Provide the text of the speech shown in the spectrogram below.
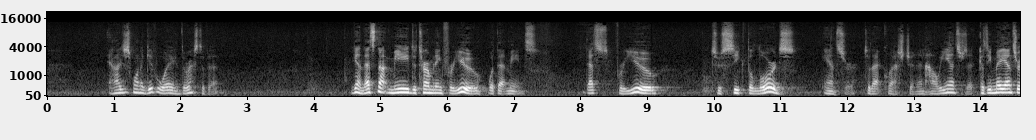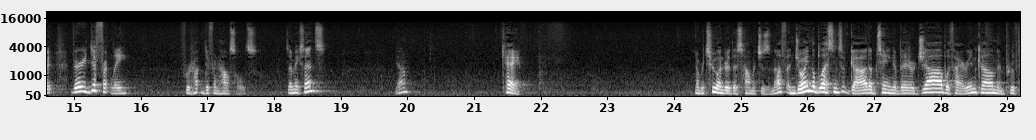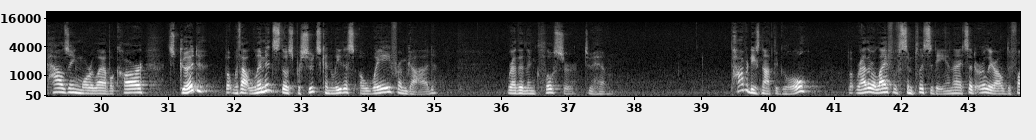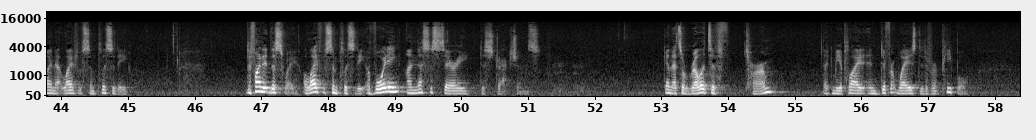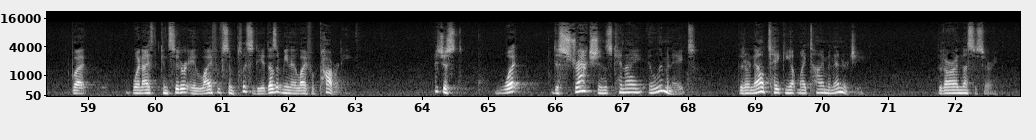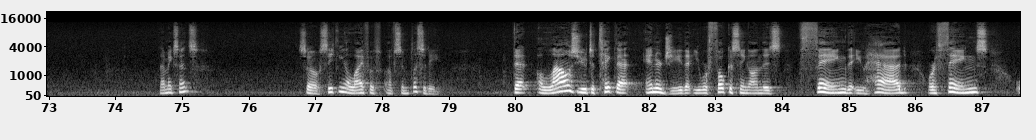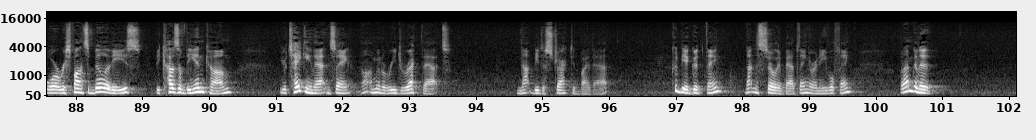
And I just want to give away the rest of it. Again, that's not me determining for you what that means. That's for you to seek the Lord's answer to that question and how he answers it. Because he may answer it very differently for different households. Does that make sense? Yeah? Okay. Number two, under this, how much is enough? Enjoying the blessings of God, obtaining a better job with higher income, improved housing, more reliable car. It's good, but without limits, those pursuits can lead us away from God rather than closer to Him. Poverty is not the goal, but rather a life of simplicity. And I said earlier, I'll define that life of simplicity. Define it this way a life of simplicity, avoiding unnecessary distractions. Again, that's a relative term that can be applied in different ways to different people. But when I consider a life of simplicity, it doesn't mean a life of poverty. It's just what distractions can I eliminate that are now taking up my time and energy that are unnecessary? That makes sense? So, seeking a life of, of simplicity that allows you to take that energy that you were focusing on this thing that you had, or things, or responsibilities because of the income, you're taking that and saying, oh, I'm going to redirect that, not be distracted by that. Could be a good thing, not necessarily a bad thing or an evil thing, but I'm going to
